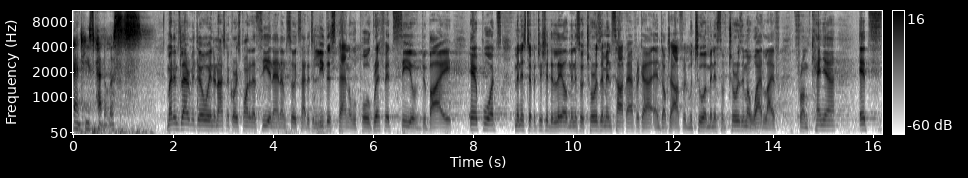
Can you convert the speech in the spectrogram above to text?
and his panelists. My name is Larry Madowo, international correspondent at CNN. I'm so excited to lead this panel with Paul Griffith, CEO of Dubai Airports, Minister Patricia de Lille, Minister of Tourism in South Africa, and Dr. Alfred Mutua, Minister of Tourism and Wildlife from Kenya. It's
